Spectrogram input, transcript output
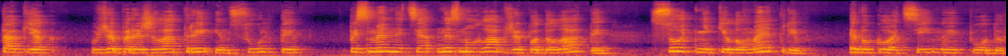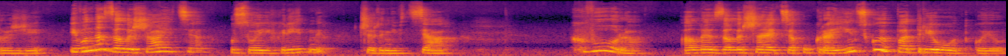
так як вже пережила три інсульти, письменниця не змогла вже подолати сотні кілометрів евакуаційної подорожі, і вона залишається у своїх рідних Чернівцях. Хвора, але залишається українською патріоткою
